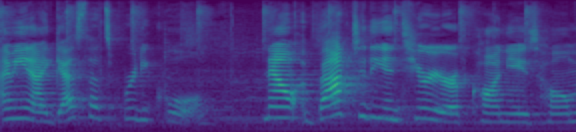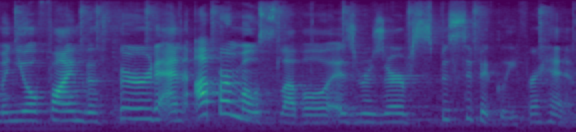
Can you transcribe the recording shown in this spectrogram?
I mean, I guess that's pretty cool. Now, back to the interior of Kanye's home, and you'll find the third and uppermost level is reserved specifically for him.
